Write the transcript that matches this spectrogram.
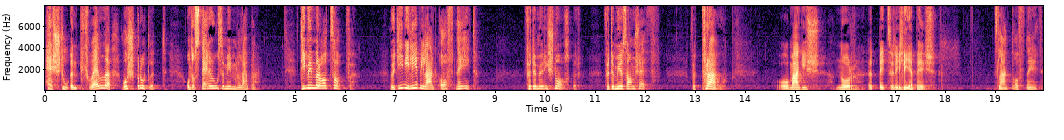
hast du eine Quelle, die sprudelt. Und aus dieser heraus müssen wir leben. Die müssen wir anzapfen. Weil deine Liebe lenkt oft nicht. Für den mürrischen Nachbar, für den mühsamen Chef, für die Frau, die manchmal nur ein bisschen Liebe ist. Es lenkt oft nicht.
